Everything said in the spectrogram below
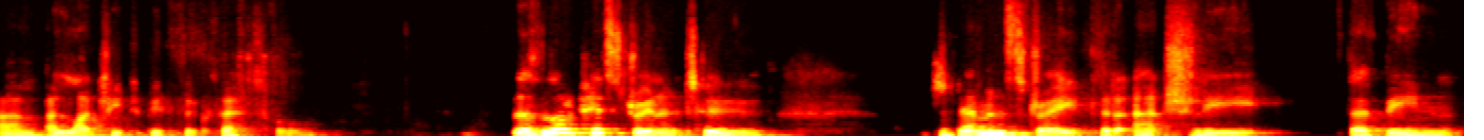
um, are likely to be successful. There's a lot of history in it too, to demonstrate that actually there have been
